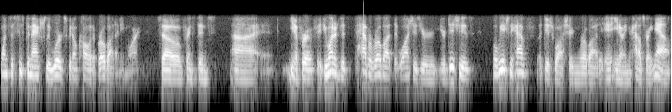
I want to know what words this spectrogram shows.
once a system actually works, we don't call it a robot anymore. So, for instance, uh, you know, for if you wanted to have a robot that washes your your dishes, well, we actually have a dishwashing robot, in, you know, in your house right now.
